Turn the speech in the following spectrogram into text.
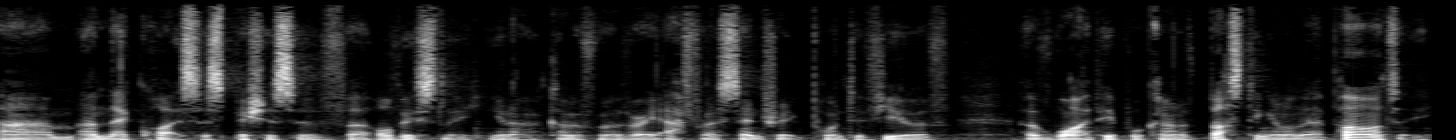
um, and they're quite suspicious of, uh, obviously, you know, coming from a very Afrocentric point of view of, of white people kind of busting in on their party.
